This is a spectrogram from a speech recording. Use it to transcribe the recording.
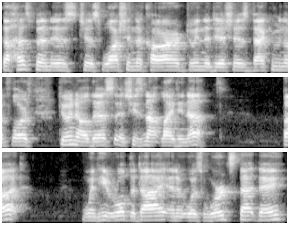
the husband is just washing the car, doing the dishes, vacuuming the floors, doing all this, and she's not lighting up. But when he rolled the die and it was words that day,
